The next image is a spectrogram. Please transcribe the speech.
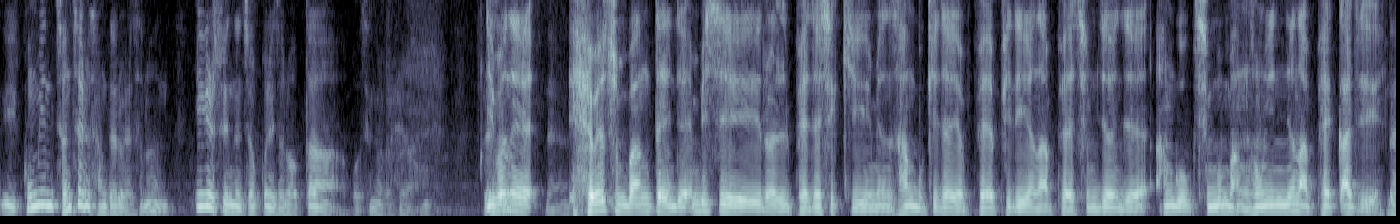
이 국민 전체를 상대로 해서는 이길 수 있는 정권이 저는 없다고 생각을 해요. 이번에 네. 해외 순방 때 이제 MBC를 배제시키면서 한국 기자협회, PD연합회, 심지어 이제 한국 신문 방송인 연합회까지 네.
